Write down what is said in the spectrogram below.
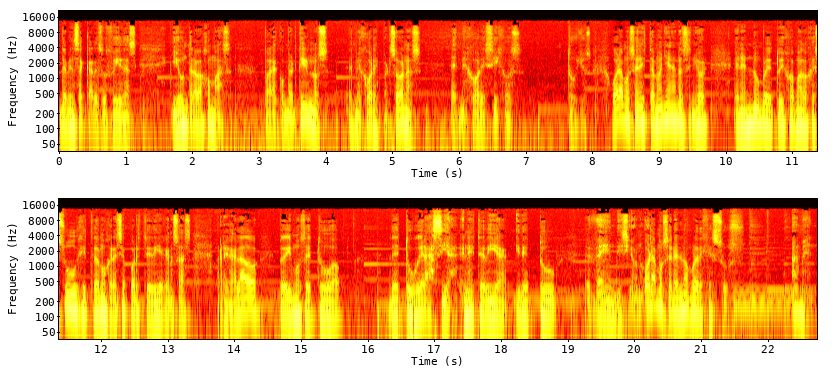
deben sacar de sus vidas y un trabajo más para convertirnos en mejores personas, en mejores hijos tuyos. Oramos en esta mañana, Señor, en el nombre de tu Hijo amado Jesús y te damos gracias por este día que nos has regalado. Pedimos de tu de tu gracia en este día y de tu bendición. Oramos en el nombre de Jesús. Amén.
